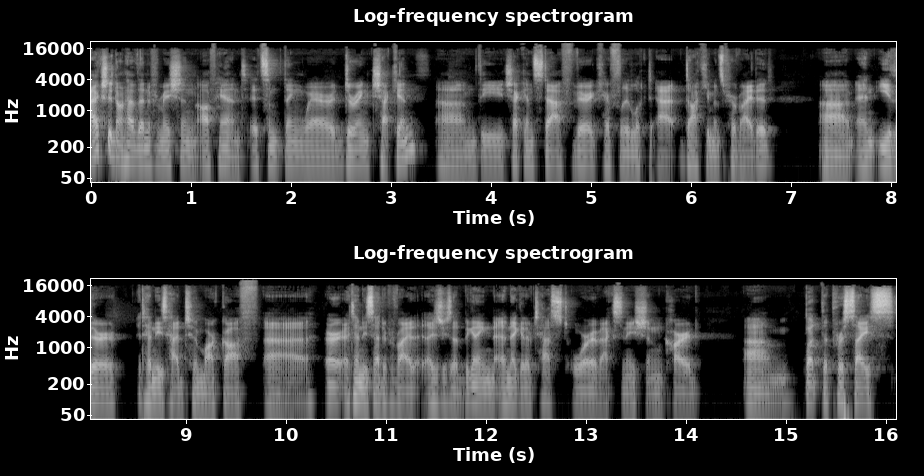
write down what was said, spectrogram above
I actually don't have that information offhand. It's something where during check in, um, the check in staff very carefully looked at documents provided. Um, and either attendees had to mark off, uh, or attendees had to provide, as you said at the beginning, a negative test or a vaccination card. Um, but the precise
